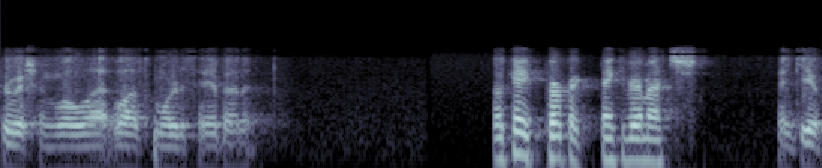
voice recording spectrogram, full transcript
fruition, we'll have more to say about it. Okay, perfect. Thank you very much. Thank you.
